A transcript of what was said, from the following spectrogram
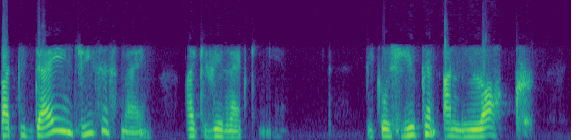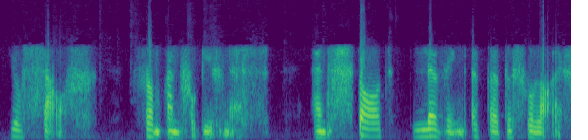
But today in Jesus name, I give you that key. Because you can unlock yourself from unforgiveness and start living a purposeful life.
